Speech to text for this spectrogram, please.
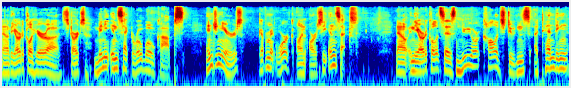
Now the article here uh, starts mini insect robocops. Engineers, government work on RC insects. Now, in the article, it says New York college students attending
